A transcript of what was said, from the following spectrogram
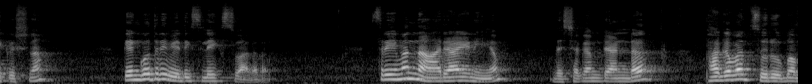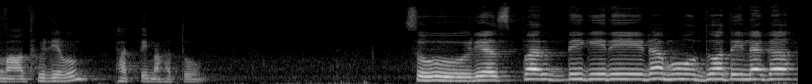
കൃഷ്ണ. ഗംഗോത്രി വേദിക്സിലേക്ക് സ്വാഗതം. ശ്രീമന് നാരായണീയം ദശകം രണ്ട് ഭഗവത് സ്വരൂപ മാധുര്യവും ഭക്തിമഹത്വവും സൂര്യസ്പർദ്ദികിരീടമൂർധ്വതിലക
